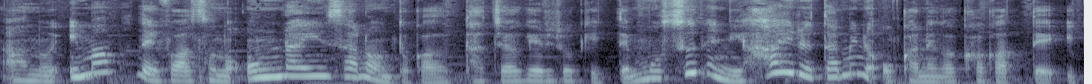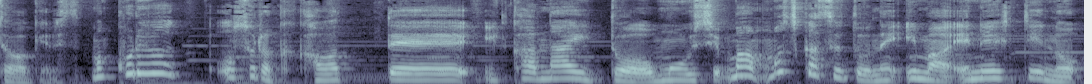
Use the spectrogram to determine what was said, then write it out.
あの今まではそのオンラインサロンとか立ち上げる時ってもうすでに入るためにお金がかかっていたわけです。まあ、これはおそらく変わっていかないとは思うし、まあ、もしかするとね今 NFT の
